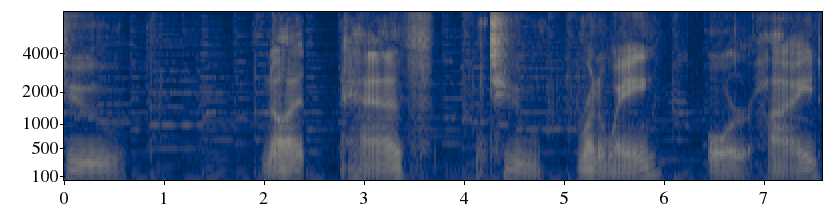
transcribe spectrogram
To not have to run away or hide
